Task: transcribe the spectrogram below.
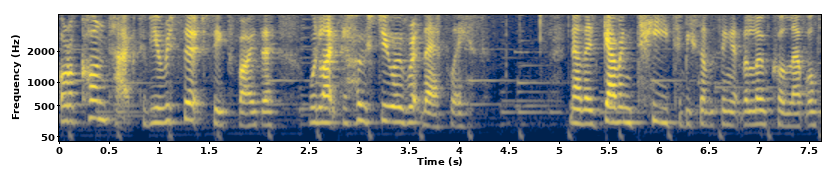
or a contact of your research supervisor would like to host you over at their place. Now, there's guaranteed to be something at the local level,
